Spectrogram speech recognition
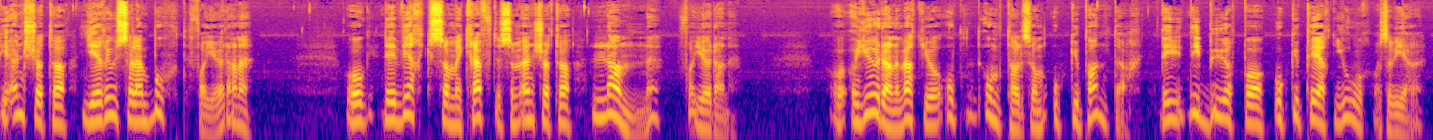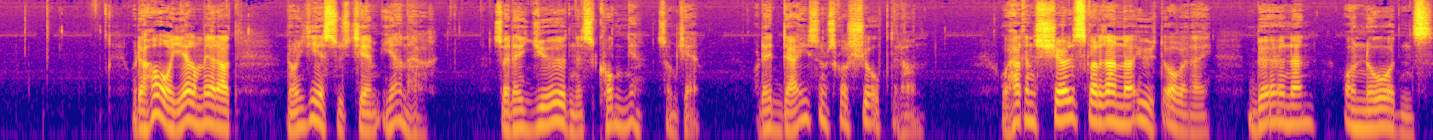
de ønsker å ta Jerusalem bort fra jødene. Og det er virksomme krefter som ønsker å ta landet fra jødene. Og, og jødene blir jo omtalt som okkupanter. De, de bor på okkupert jord, osv. Og, og det har å gjøre med at når Jesus kjem igjen her, så er det jødenes konge som kjem. Og det er de som skal sjå opp til han og Herren sjøl skal renne ut over dei bønnen og nådens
